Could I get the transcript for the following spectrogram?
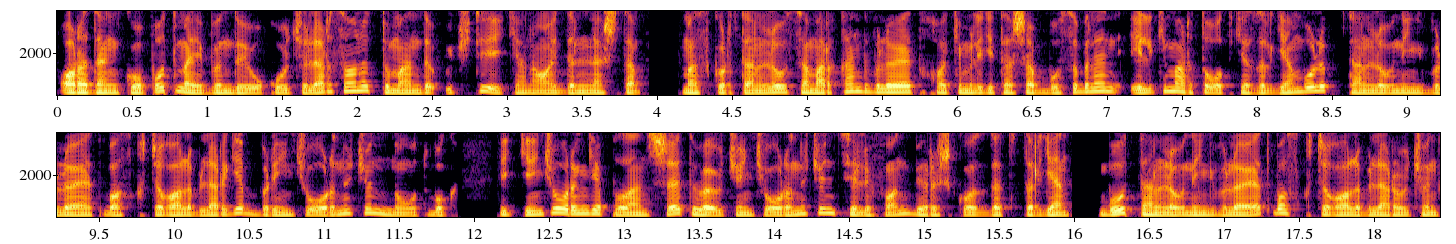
oradan ko'p o'tmay bunday o'quvchilar soni tumanda 3 ta ekani oydinlashdi. Mazkur tanlov Samarqand viloyat hokimligi tashabbusi bilan ilk marta o'tkazilgan bo'lib, tanlovning viloyat bosqichi g'oliblariga birinchi o'rin uchun noutbuk, ikkinchi o'ringa planshet va uchinchi o'rin uchun telefon berish ko'zda tutilgan. Bu tanlovning viloyat bosqichi g'oliblari uchun.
